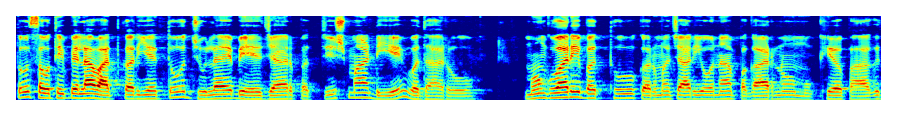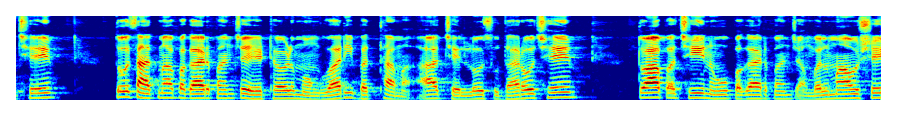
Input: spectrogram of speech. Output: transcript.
તો સૌથી પહેલાં વાત કરીએ તો જુલાઈ બે હજાર પચીસમાં ડીએ વધારો. મોંઘવારી ભથ્થું કર્મચારીઓના પગારનો મુખ્ય ભાગ છે. તો સાતમા પગાર પંચ હેઠળ મોંઘવારી ભથ્થામાં આ છેલ્લો સુધારો છે. તો આ પછી નવું પગાર પંચ અમલમાં આવશે.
